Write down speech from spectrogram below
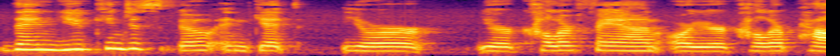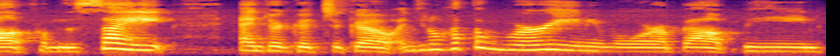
then you can just go and get your your color fan or your color palette from the site and you're good to go. And you don't have to worry anymore about being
